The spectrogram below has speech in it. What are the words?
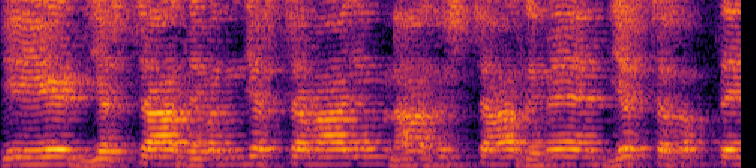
ईड्यश्चासि वन्द्यश्च वायन्नाशिश्चासि मेध्यश्च सप्ते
